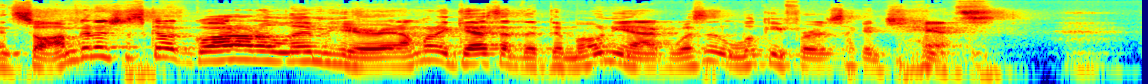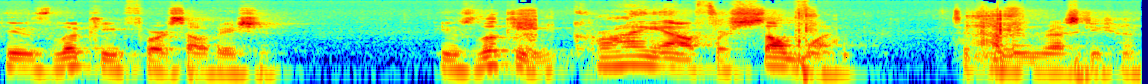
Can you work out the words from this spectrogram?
And so I'm to just go, out on a limb here, and I'm to guess that the demoniac wasn't looking for a second chance. He was looking for salvation. He was looking, crying out for someone to come and rescue him,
